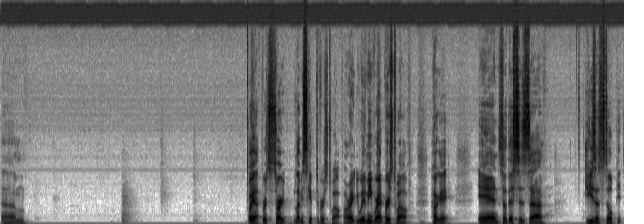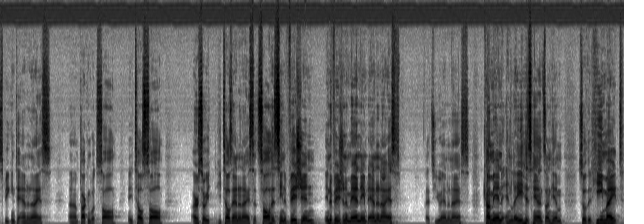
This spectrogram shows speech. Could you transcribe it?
Um, oh yeah, verse. Sorry, let me skip to verse 12. All right, you with me? We're at verse 12. Okay. And so this is uh, Jesus still p- speaking to Ananias, um, talking about Saul. And he tells Saul, or so he tells Ananias that Saul has seen a vision, in a vision, a man named Ananias, that's you, Ananias, come in and lay his hands on him so that he might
